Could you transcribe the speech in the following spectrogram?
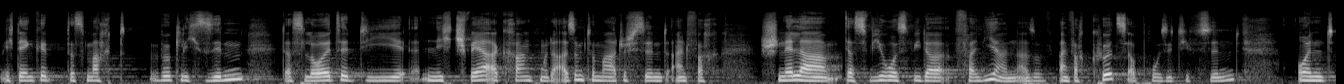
Ich denke, das macht wirklich Sinn, dass Leute, die nicht schwer erkranken oder asymptomatisch sind, einfach schneller das Virus wieder verlieren, also einfach kürzer positiv sind. Und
